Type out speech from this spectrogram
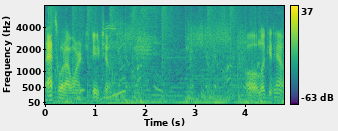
That's what I wanted to do to him. Oh, look at him.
